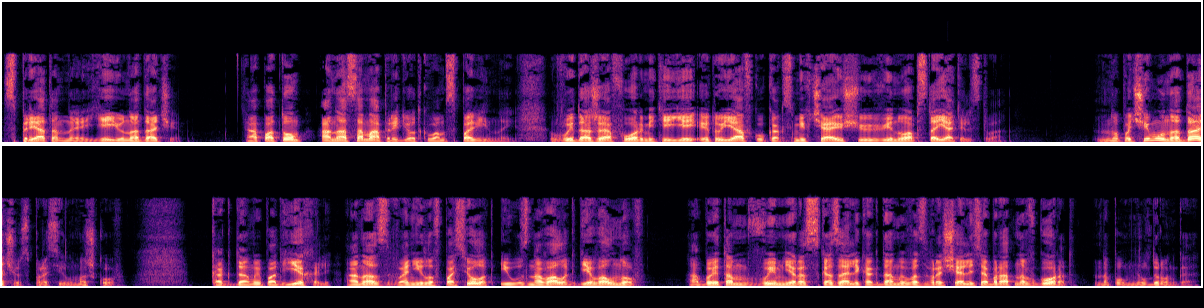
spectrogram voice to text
спрятанное ею на даче. А потом она сама придет к вам с повинной. Вы даже оформите ей эту явку как смягчающую вину обстоятельства. Но почему на дачу? спросил Машков. Когда мы подъехали, она звонила в поселок и узнавала, где Волнов. Об этом вы мне рассказали, когда мы возвращались обратно в город, напомнил Дронга.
